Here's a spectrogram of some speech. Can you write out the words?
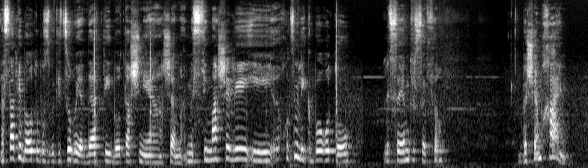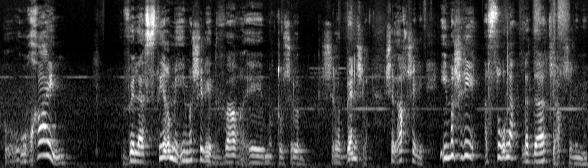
נסעתי באוטובוס בקיצור וידעתי באותה שנייה שהמשימה שלי היא, חוץ מלקבור אותו, לסיים את הספר בשם חיים. הוא חיים. ולהסתיר מאימא שלי את דבר אה, מותו של, של הבן שלה, של אח שלי. אימא שלי, אסור לה לדעת שאח שלי מת.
